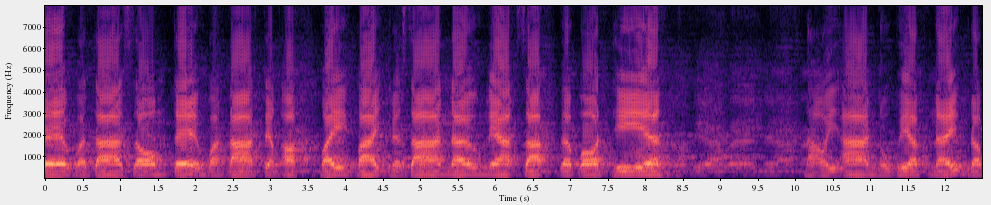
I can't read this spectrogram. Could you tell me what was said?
ទេវតាសូមទេវតាទាំងអស់បីបាច់រសានៅអ្នកសាពពុទ្ធា ដោយអានុភាពនៃព្រះ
